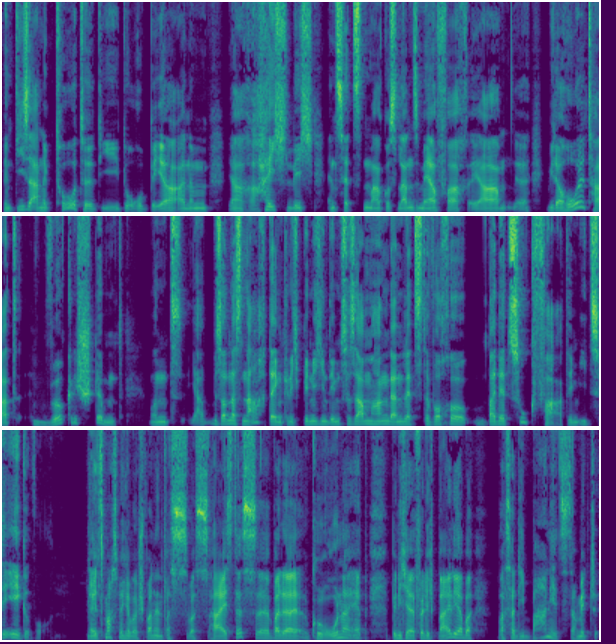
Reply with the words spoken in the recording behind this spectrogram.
wenn diese Anekdote, die Doro Bär einem ja reichlich entsetzten Markus Lanz mehrfach ja äh, wiederholt hat, wirklich stimmt. Und ja, besonders nachdenklich bin ich in dem Zusammenhang dann letzte Woche bei der Zugfahrt im ICE geworden. Ja, jetzt macht's mich aber spannend. Was, was heißt es? Äh, bei der Corona-App bin ich ja völlig bei dir, aber was hat die Bahn jetzt damit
